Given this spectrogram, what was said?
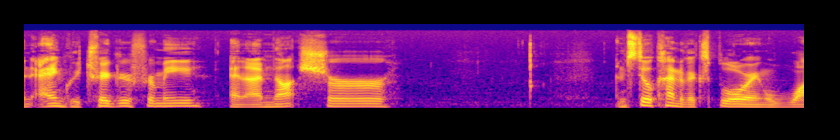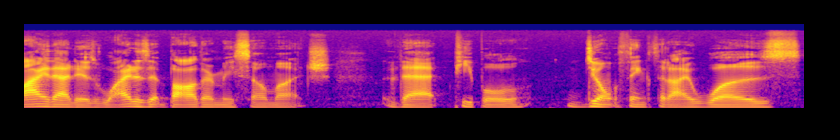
an angry trigger for me. And I'm not sure. I'm still kind of exploring why that is. Why does it bother me so much? that people don't think that I was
